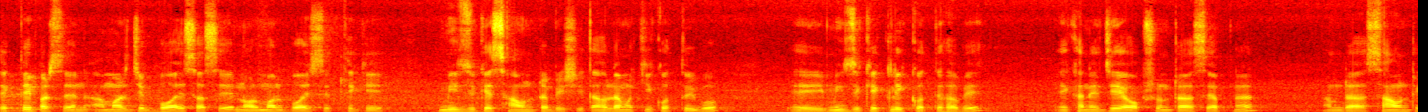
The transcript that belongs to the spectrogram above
দেখতেই পারছেন, আমার যে ভয়েস আছে নর্মাল ভয়েসের থেকে মিউজিকের সাউন্ডটা বেশি। তাহলে আমার কি করতে হইব? এই মিউজিকে ক্লিক করতে হবে। এখানে যে অপশনটা আছে আপনার আমরা সাউন্ডে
